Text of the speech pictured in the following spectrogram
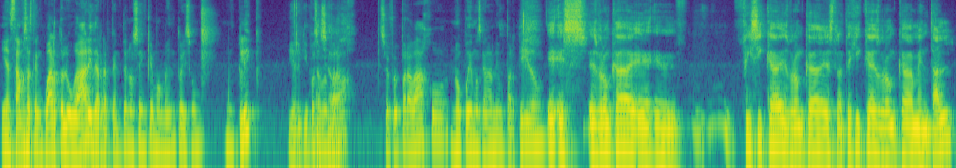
y estábamos hasta en cuarto lugar y de repente no sé en qué momento hizo un, un clic y el equipo se fue para abajo. Se fue para abajo, no pudimos ganar ni un partido. ¿E- ¿Es, es bronca eh, eh, física? ¿Es bronca estratégica? ¿Es bronca mental?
